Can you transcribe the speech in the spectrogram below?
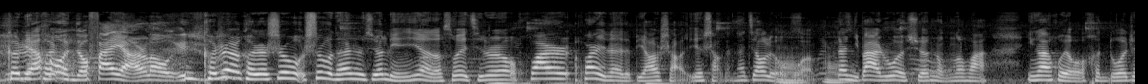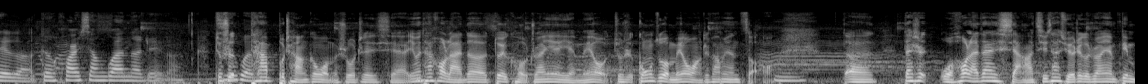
可年后你就发芽了，我跟你说。可是可是师傅师傅他是学林业的，所以其实花儿花儿一类的比较少，也少跟他交流过。但你爸如果学农的话，应该会有很多这个跟花儿相关的这个。就是他不常跟我们说这些，因为他后来的对口专业也没有，就是工作没有往这方面走。嗯。呃，但是我后来在想啊，其实他学这个专业并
